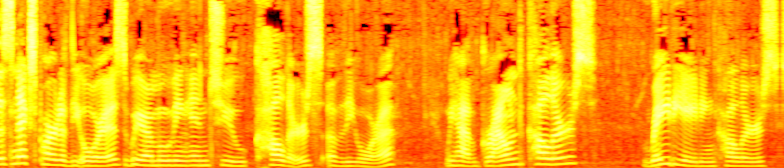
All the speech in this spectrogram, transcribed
this next part of the auras, we are moving into colors of the aura. We have ground colors, radiating colors,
